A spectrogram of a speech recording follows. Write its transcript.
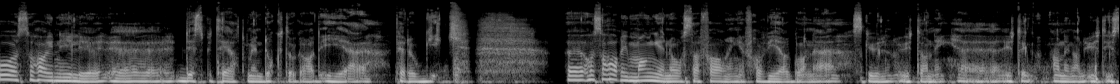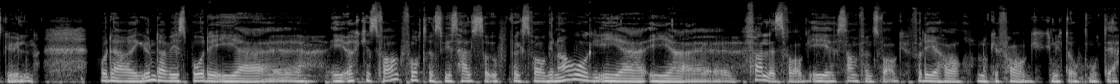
Og så har jeg nylig eh, disputert med en doktorgrad i eh, pedagogikk. Eh, og så har jeg mange års erfaringer fra videregående skolen og utdanning, eh, utdanningene ute i skolen. Og der har jeg undervist både i, i yrkesfag, fortrinnsvis helse- og oppvekstfagene, og i, i fellesfag, i samfunnsfag, fordi jeg har noen fag knytta opp mot det.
